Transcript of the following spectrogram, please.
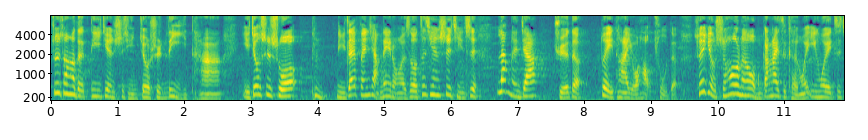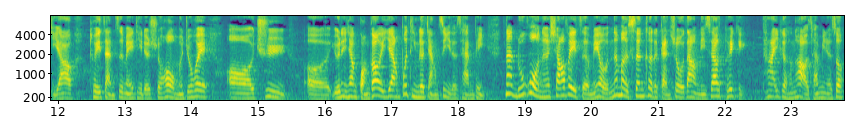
最重要的第一件事情就是利他，也就是说 你在分享内容的时候，这件事情是让人家觉得对他有好处的。所以有时候呢，我们刚开始可能会因为自己要推展自媒体的时候，我们就会呃去。呃，有点像广告一样，不停的讲自己的产品。那如果呢，消费者没有那么深刻的感受到你是要推给他一个很好的产品的时候，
